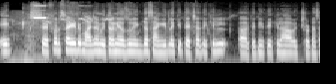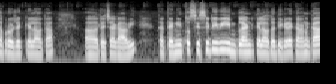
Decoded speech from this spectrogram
एक सेफर साईड माझ्या मित्राने अजून एकदा सांगितलं की त्याच्या देखील त्यांनी देखील हा एक छोटासा प्रोजेक्ट केला होता त्याच्या गावी. तर त्यांनी तो C C T V implant केला होता तिकडे कारण का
